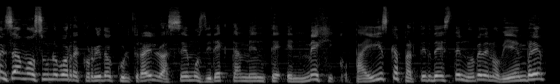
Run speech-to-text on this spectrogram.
Comenzamos un nuevo recorrido cultural y lo hacemos directamente en México, país que a partir de este 9 de noviembre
